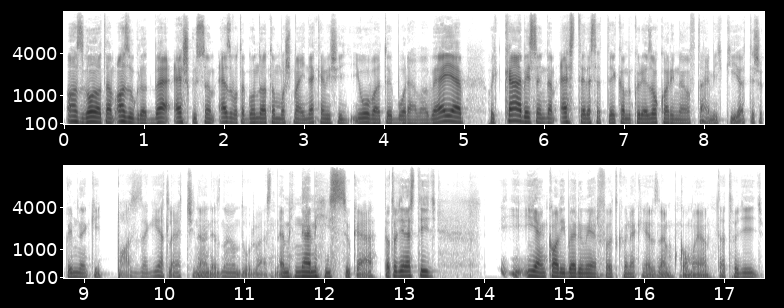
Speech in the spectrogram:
azt gondoltam, az ugrott be, esküszöm, ez volt a gondolatom most már így nekem is így jóval több órával beljebb, hogy kb. szerintem ezt érezhették, amikor az Ocarina of Time így kijött, és akkor mindenki így, pazzeg, ilyet lehet csinálni, ez nagyon durva, ezt nem, nem hisszük el. Tehát, hogy én ezt így ilyen kaliberű mérföldkőnek érzem komolyan. Tehát, hogy így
